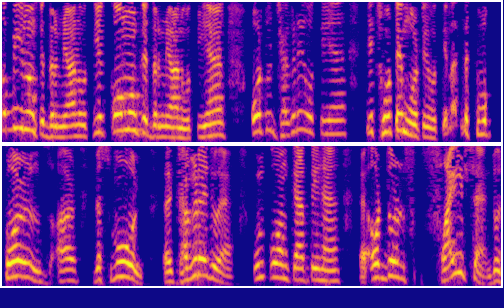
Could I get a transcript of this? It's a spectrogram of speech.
कबीलों के दरमियान होती है, कौमों के दरमियान होती हैं, और जो झगड़े होते हैं, ये छोटे मोटे होते हैं। ना द कर्ल्स और द स्मॉल झगड़े जो है, उनको हम कहते हैं और जो फाइट्स हैं, जो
